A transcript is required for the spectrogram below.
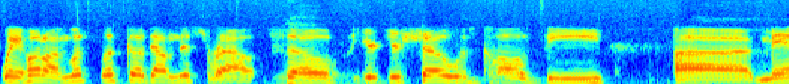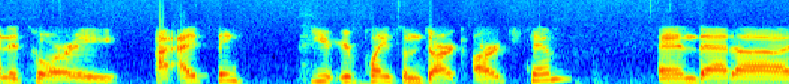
wait, hold on. Let's let's go down this route. So your your show was called the uh, mandatory. I, I think you- you're playing some dark arts, Tim, and that uh,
